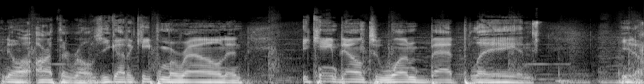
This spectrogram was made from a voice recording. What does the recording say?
you know, Arthur Rose. You got to keep him around, and it came down to one bad play, and you know.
